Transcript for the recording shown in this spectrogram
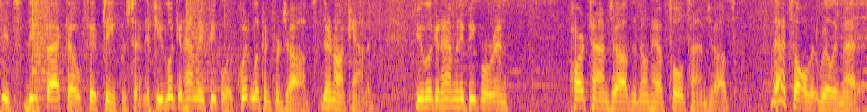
it's de facto 15%. If you look at how many people have quit looking for jobs, they're not counted. If you look at how many people are in part time jobs that don't have full time jobs, that's all that really matters.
